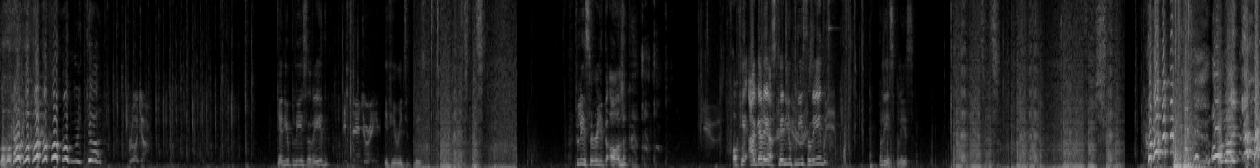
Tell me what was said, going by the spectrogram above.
oh my god! Roger. Can you please read? Incendiary. If he reads it, please. Please read all. okay, Agareas, can you please read? Please, please. oh my god!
